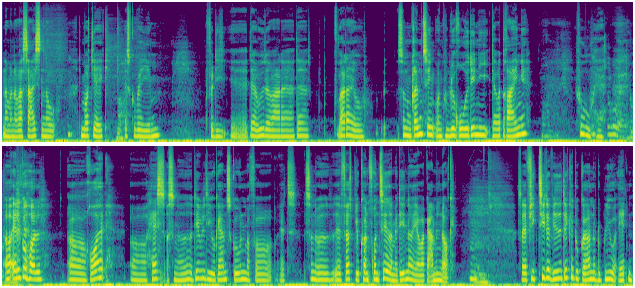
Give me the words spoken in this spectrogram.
når man var 16 år. Det måtte jeg ikke. Jeg skulle være hjemme. Fordi øh, derude, der var der, der var der jo sådan nogle grimme ting, man kunne blive rodet ind i. Der var drenge, huh, ja. og alkohol, og røg, og has og sådan noget. Og det ville de jo gerne skåne mig for, at sådan noget, jeg først blev konfronteret med det, når jeg var gammel nok. Mm. Så jeg fik tit at vide, det kan du gøre, når du bliver 18.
